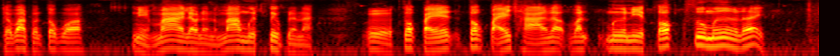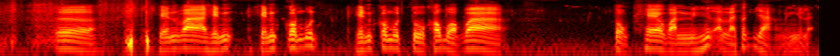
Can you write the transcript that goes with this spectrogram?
แถวบ้านฝนตกบ่นี่มาแล้วน่ะมามืดตึบเลยนะเออตกไปตกไปฉาแล้ว วันมือนี่ตกสู้มือเลย เออ เห็นว่าเห็นเห็นกรมอุดเห็นกรมอุตุเขาบอกว่า ตกแค่วันนี้อะไรสักอย่างนึงนี่แหละ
